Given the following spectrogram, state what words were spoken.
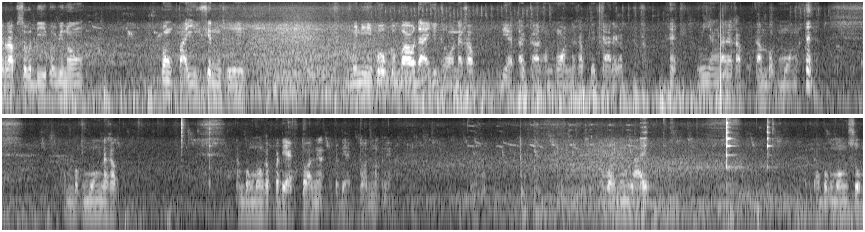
กรับสวัสดีพ่อพี่น้อง ป้องไปอีกเช่นเคยมื่อนี้พบกับเบาได้ขึ้นก่อนนะครับเดียดอากาศร้อนๆนะครับเด็ดจ้าเลยครับ มียังไงนะครับตำบักม่วงตำบักม่วงนะครับตำบักม่วงกับปลาแดกตอนเนี่ยปลาแดกตอนเนาะเนี่ยนี่ครับบอกยังไรตำบักม่วงสุ่ม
